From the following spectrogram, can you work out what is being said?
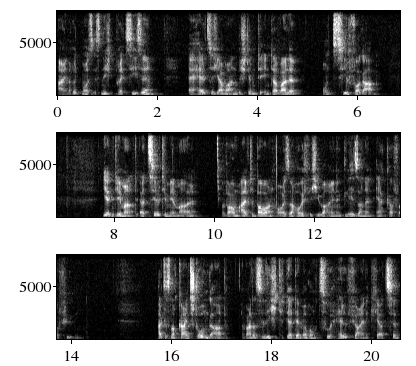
Ein Rhythmus ist nicht präzise, er hält sich aber an bestimmte Intervalle und Zielvorgaben. Irgendjemand erzählte mir mal, warum alte Bauernhäuser häufig über einen gläsernen Erker verfügen. Als es noch keinen Strom gab, war das Licht der Dämmerung zu hell für eine Kerze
